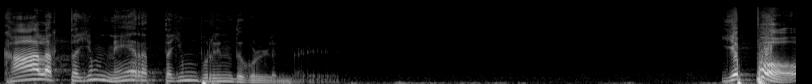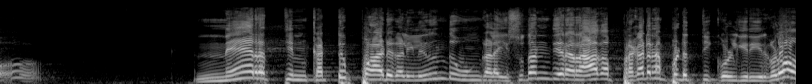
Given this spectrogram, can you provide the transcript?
காலத்தையும் நேரத்தையும் புரிந்து கொள்ளுங்கள். எப்போ நேரத்தின் கட்டுப்பாடுகளிலிருந்து உங்களை சுதந்திரராக பிரகடனப்படுத்திக் கொள்கிறீர்களோ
